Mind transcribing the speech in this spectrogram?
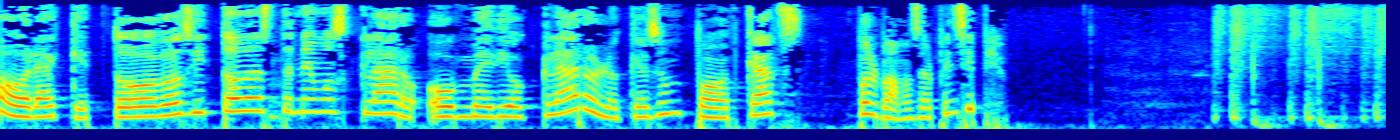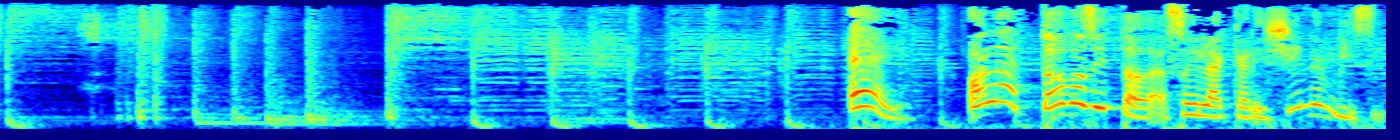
Ahora que todos y todas tenemos claro o medio claro lo que es un podcast, volvamos al principio. Hola a todos y todas, soy la Karishina en bici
